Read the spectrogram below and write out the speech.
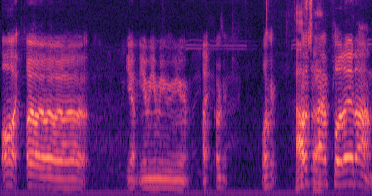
Øj, øj, øj, øj, øj, øj. Hjem, hjem, hjem, hjem, hjem. Ej, okay. Okay. Så har jeg fået det der.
